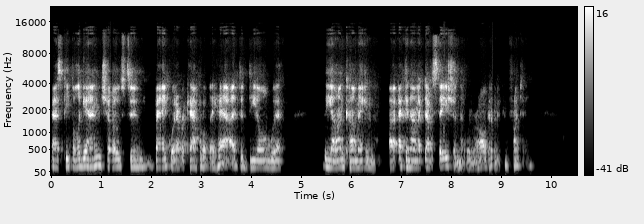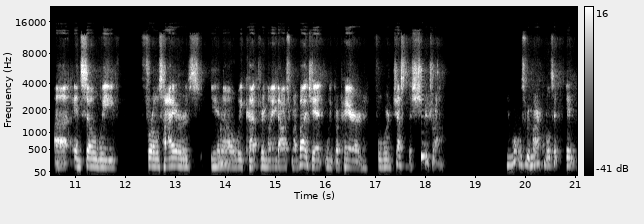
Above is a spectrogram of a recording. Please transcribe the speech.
as people again chose to bank whatever capital they had to deal with the oncoming uh, economic devastation that we were all going to be confronting. Uh, and so we froze hires, you know, we cut $3 million from our budget, we prepared for just the shoe drop. And what was remarkable is it, it,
